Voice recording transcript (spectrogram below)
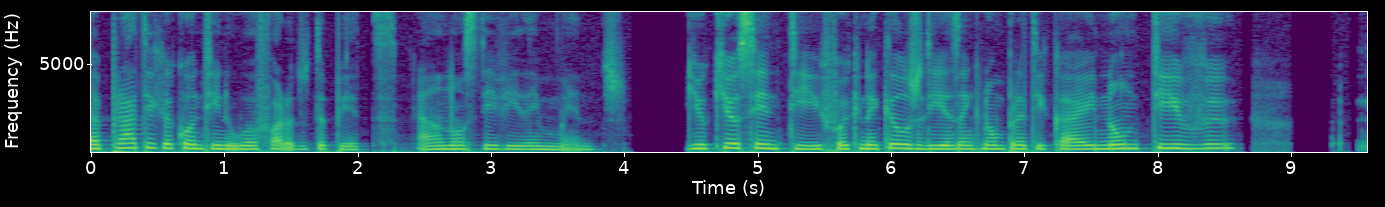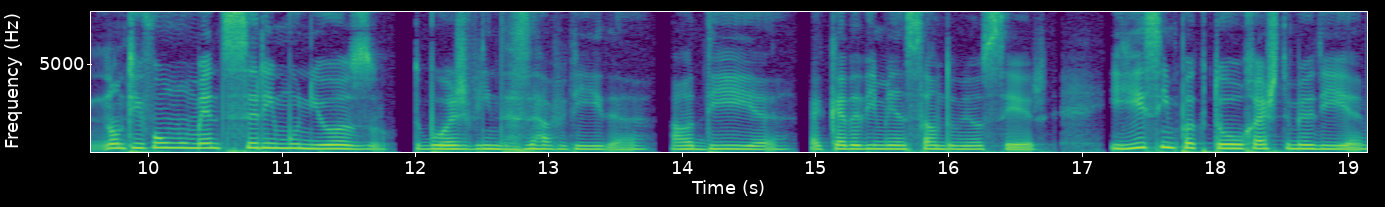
A prática continua fora do tapete, ela não se divide em momentos. E o que eu senti foi que naqueles dias em que não pratiquei, não tive não tive um momento cerimonioso de boas-vindas à vida, ao dia, a cada dimensão do meu ser. E isso impactou o resto do meu dia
